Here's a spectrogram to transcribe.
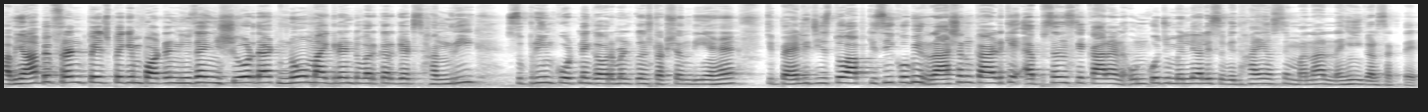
अब यहाँ पे फ्रंट पेज पे एक इंपॉर्टेंट न्यूज़ है ensure that no migrant worker gets hungry supreme court ने गवर्नमेंट को इंस्ट्रक्शन दिए हैं कि पहली चीज़ तो आप किसी को भी राशन कार्ड के एब्सेंस के कारण उनको जो मिलने वाली सुविधाएँ उससे मना नहीं कर सकते।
